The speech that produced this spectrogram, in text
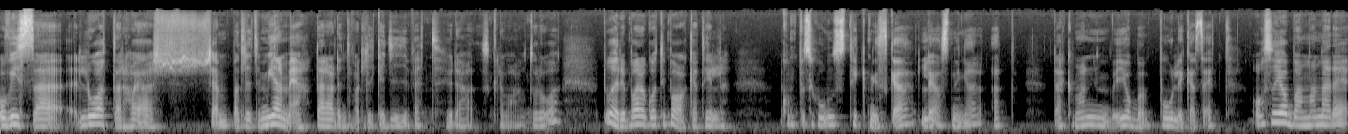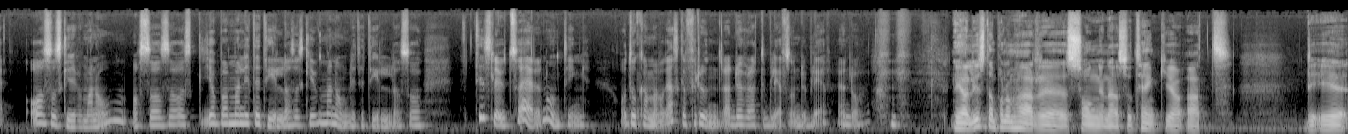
Och vissa låtar har jag kämpat lite mer med. Där har det inte varit lika givet hur det skulle vara. Och då, då är det bara att gå tillbaka till kompositionstekniska lösningar. Att där kan man jobba på olika sätt. Och så jobbar man med det och så skriver man om och så, så jobbar man lite till och så skriver man om lite till och så till slut så är det någonting. Och då kan man vara ganska förundrad över att det blev som det blev ändå. När jag lyssnar på de här eh, sångerna så tänker jag att det är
